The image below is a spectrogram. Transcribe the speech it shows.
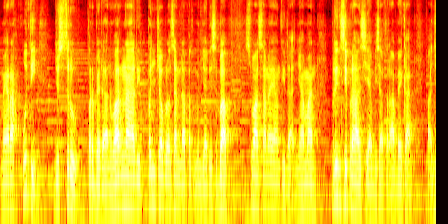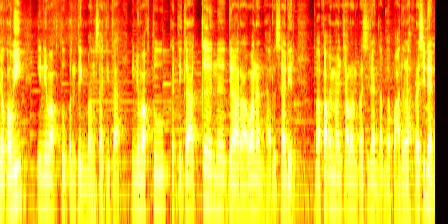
merah putih. Justru perbedaan warna hari pencoblosan dapat menjadi sebab suasana yang tidak nyaman, prinsip rahasia bisa terabaikan. Pak Jokowi, ini waktu penting bangsa kita. Ini waktu ketika kenegarawanan harus hadir. Bapak memang calon presiden, tapi Bapak adalah presiden.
